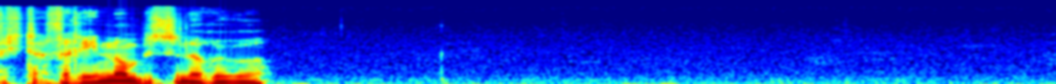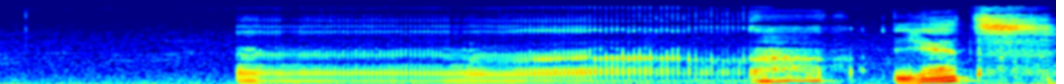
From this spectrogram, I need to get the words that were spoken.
Ich dachte, wir reden noch ein bisschen darüber. Jetzt?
